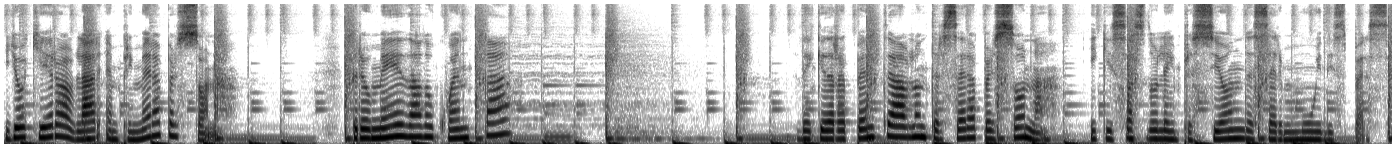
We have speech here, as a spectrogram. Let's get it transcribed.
Yo quiero hablar en primera persona, pero me he dado cuenta de que de repente hablo en tercera persona y quizás doy la impresión de ser muy dispersa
